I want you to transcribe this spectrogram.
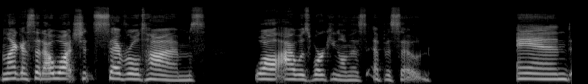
And like I said, I watched it several times while I was working on this episode. And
